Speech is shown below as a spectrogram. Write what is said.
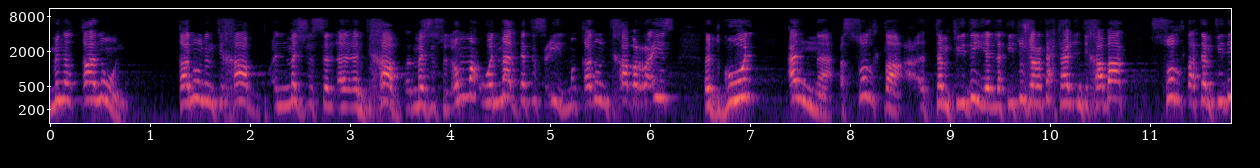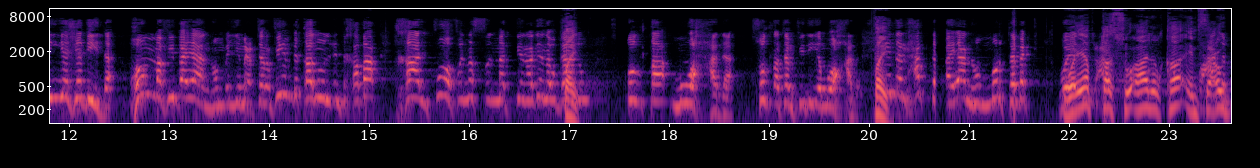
من القانون. قانون انتخاب المجلس انتخاب مجلس الأمة والمادة 90 من قانون انتخاب الرئيس. تقول أن السلطة التنفيذية التي تجرى تحتها الانتخابات سلطة تنفيذية جديدة. هم في بيانهم اللي معترفين بقانون الانتخابات خالفوه في نص المادتين هذين وقالوا طيب. سلطة موحدة سلطة تنفيذية موحدة. طيب. اذا حتى بيانهم مرتبك ويبقى السؤال القائم. سعود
